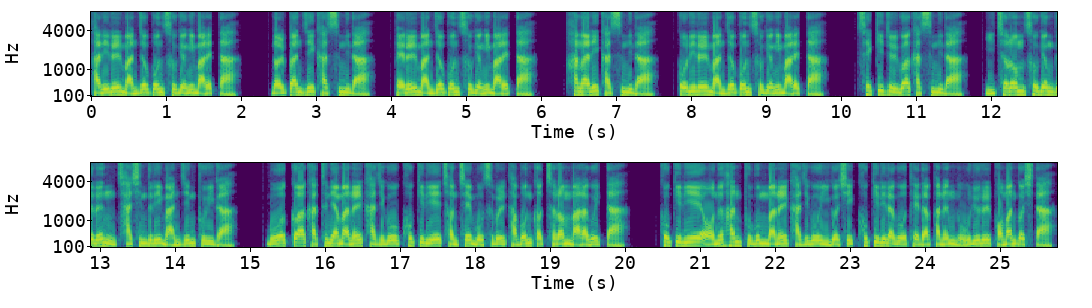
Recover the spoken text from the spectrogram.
다리를 만져본 소경이 말했다. 널빤지 같습니다. 배를 만져본 소경이 말했다. 항아리 같습니다. 꼬리를 만져본 소경이 말했다. 새끼줄과 같습니다. 이처럼 소경들은 자신들이 만진 부위가 무엇과 같으냐만을 가지고 코끼리의 전체 모습을 다 본 것처럼 말하고 있다. 코끼리의 어느 한 부분만을 가지고 이것이 코끼리라고 대답하는 오류를 범한 것이다.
